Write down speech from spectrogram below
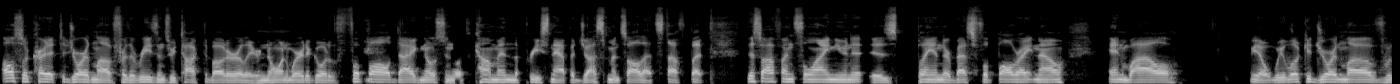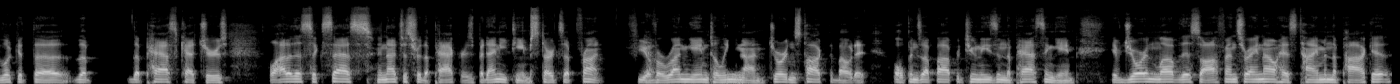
Also, credit to Jordan Love for the reasons we talked about earlier, knowing where to go to the football, mm-hmm. diagnosing what's coming, the pre snap adjustments, all that stuff. But this offensive line unit is playing their best football right now. And while, you know, we look at Jordan Love, we look at the, the, the pass catchers, a lot of the success, and not just for the Packers, but any team starts up front. If you have a run game to lean on, Jordan's talked about it, opens up opportunities in the passing game. If Jordan Love, this offense right now, has time in the pocket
